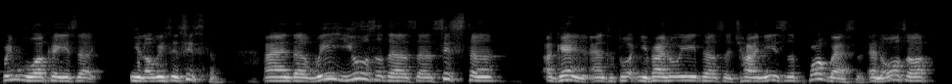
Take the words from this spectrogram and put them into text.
framework is uh, innovation system. And uh, we use the system again and to evaluate the Chinese progress and also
